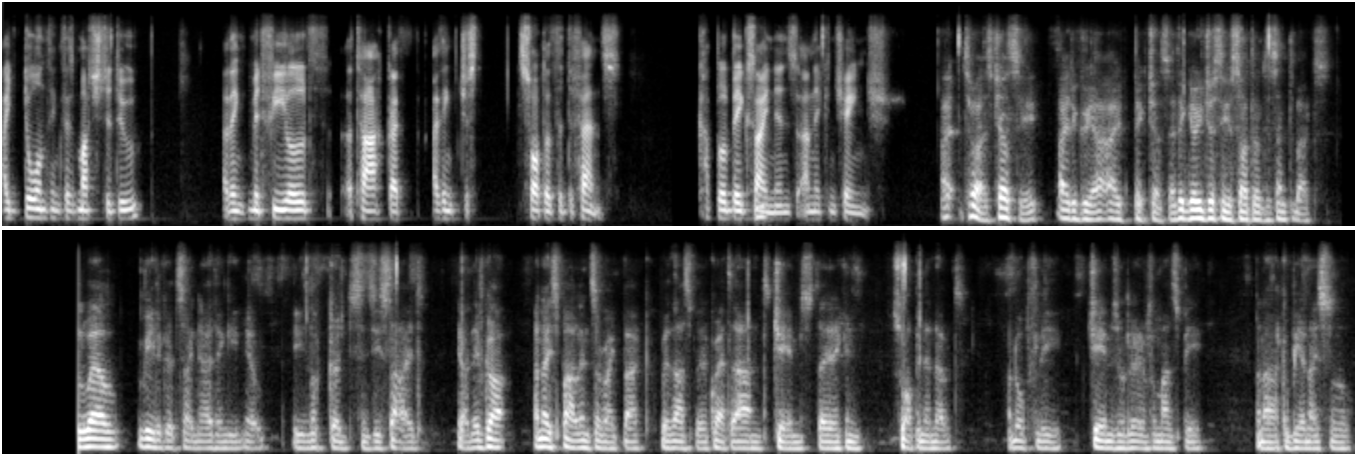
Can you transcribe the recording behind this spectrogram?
I don't think there's much to do. I think midfield, attack. I th- I think just sort of the defense. A couple of big Mm. signings and it can change. I, to us, Chelsea, I'd agree. I, I'd pick Chelsea. I think you just need to sort out the centre backs. Well, really good signing. I think he, you know he's looked good since he started. You know they've got a nice balance of right back with Azpilicueta and James that they can swap in and out, and hopefully James will learn from Aspi, and that could be a nice little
